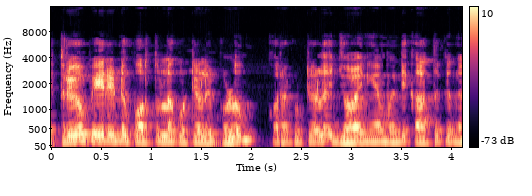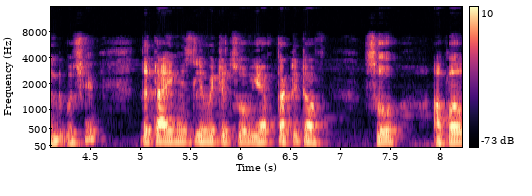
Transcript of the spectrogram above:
എത്രയോ പേരുണ്ട് പുറത്തുള്ള കുട്ടികൾ. ഇപ്പോഴും കുറെ കുട്ടികൾ ജോയിൻ ചെയ്യാൻ വേണ്ടി കാത്തിക്കുന്നുണ്ട്. പക്ഷേ the time is limited so we have cut it off so അപ്പോൾ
